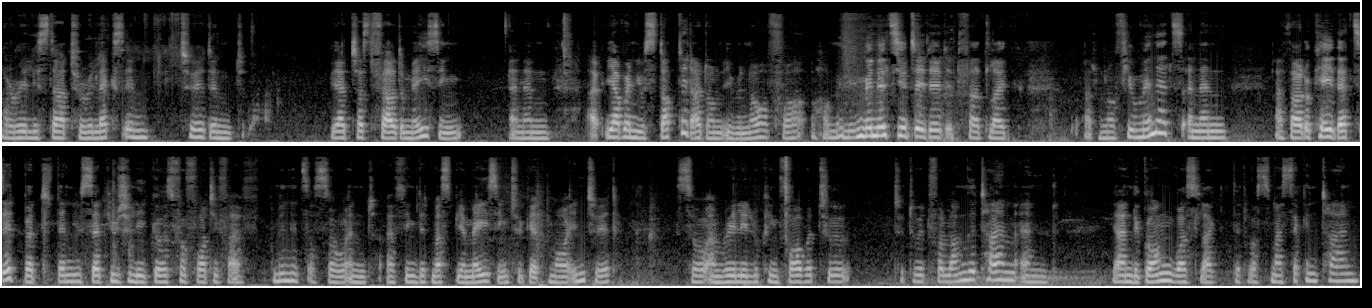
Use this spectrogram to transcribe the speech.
i really start to relax into it and yeah it just felt amazing. And then uh, yeah when you stopped it i don't even know for how many minutes you did it it felt like i don't know a few minutes and then i thought okay that's it. But then you said usually it goes for 45 minutes or so and i think that must be amazing to get more into it. So I'm really looking forward to to do it for longer time. And yeah and the gong was like that was my second time.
